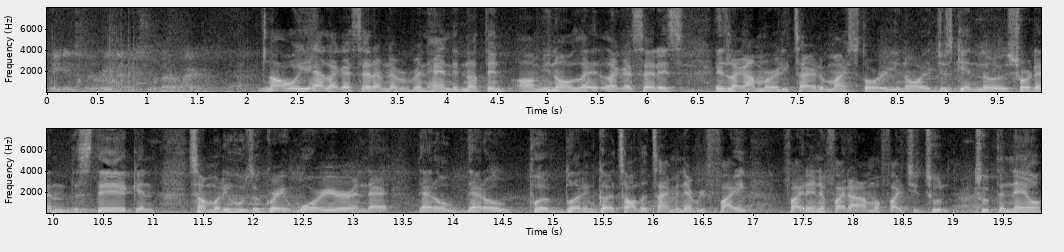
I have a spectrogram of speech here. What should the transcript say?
take into the ring that makes you a better fighter? No, well, yeah, like I said, I've never been handed nothing. Um, you know, like, I said, it's it's like I'm already tired of my story. You know, just getting the short end of the stick, and somebody who's a great warrior and that that'll that'll put blood and guts all the time in every fight. Fight in and fight out, I'm gonna fight you tooth, tooth and nail.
